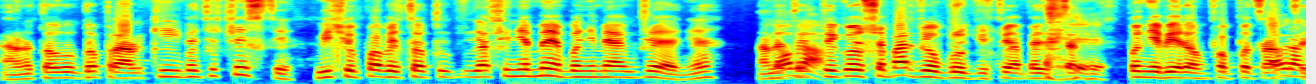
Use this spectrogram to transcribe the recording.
Ale to do pralki i będzie czysty. Misiu, powiedz, to tu, ja się nie myłem, bo nie miałem gdzie, nie? Ale Dobra. ty, ty go jeszcze bardziej ubrudzisz, tu ja będę tak poniewierał po pocałce. Dobra, nie-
